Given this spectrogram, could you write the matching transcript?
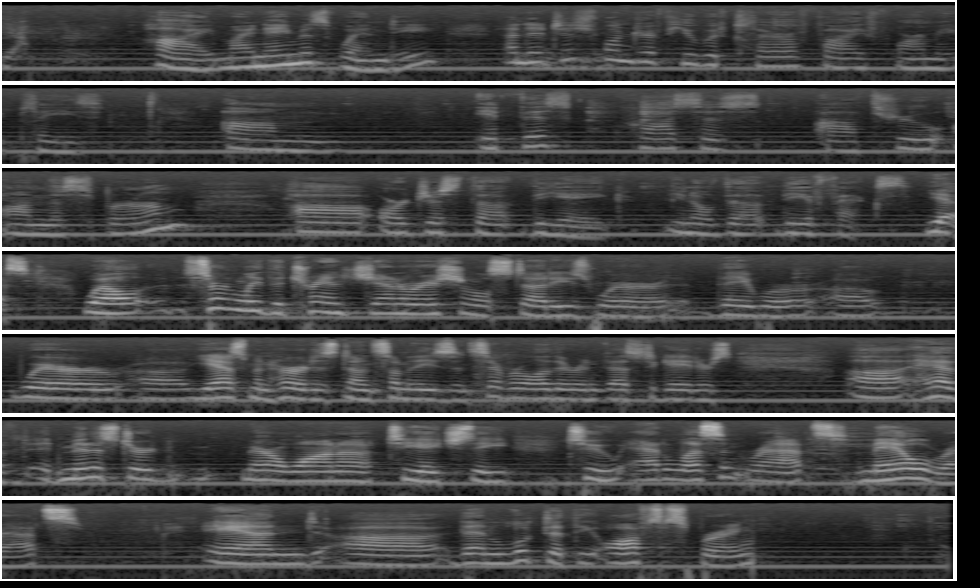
Yeah. Hi, my name is Wendy, and I just wonder if you would clarify for me, please um, if this crosses uh, through on the sperm uh, or just the, the egg, you know, the, the effects. Yes. Well, certainly the transgenerational studies where they were, uh, where uh, Yasmin Hurd has done some of these and several other investigators. Uh, have administered marijuana, THC, to adolescent rats, male rats, and uh, then looked at the offspring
